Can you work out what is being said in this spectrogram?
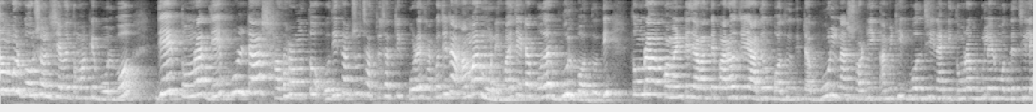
নম্বর কৌশল হিসেবে তোমাকে বলব যে তোমরা যে ভুলটা সাধারণত অধিকাংশ ছাত্রছাত্রী করে থাকো, যেটা আমার মনে হয় যে এটা বোধহয় ভুল পদ্ধতি, তোমরা কমেন্টে জানাতে পারো যে আদৌ পদ্ধতিটা ভুল না সঠিক, আমি ঠিক বলছি নাকি তোমরা ভুলের মধ্যে ছিলে,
